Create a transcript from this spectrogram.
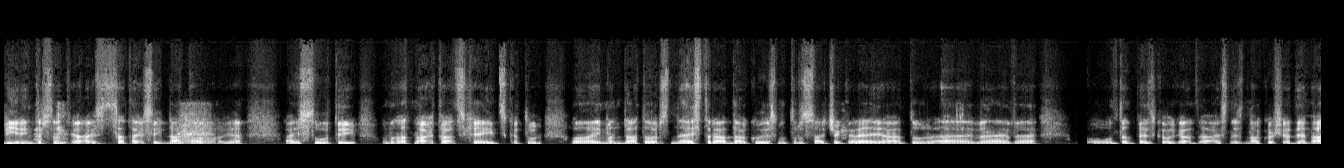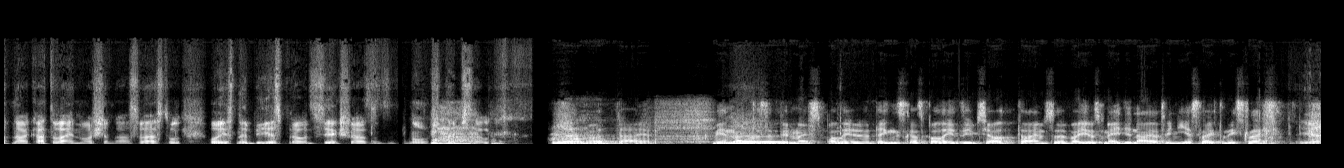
bija interesanti. Jā, es sataisīju datoru, ja, aizsūtīju, un man atnāk tāds heids, ka tur, oi, man dators nestrādā, ko jūs man tur sačakarējāt, tur, ē, vē, vē. Un tad pēc kaut kādā, es nezinu, nākošajā dienā atnāk atvainošanās vēstule, o, es nebiju iesprādzis iekšā, nu, štepseli. Jā, tā ir. Vienmēr tas ir pirmais palīdz, tehniskās palīdzības jautājums. Vai jūs mēģinājāt viņu ieslēgt un izslēgt? Jā,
